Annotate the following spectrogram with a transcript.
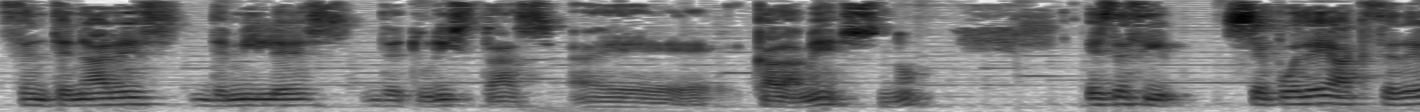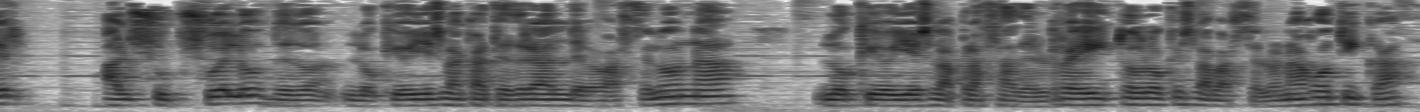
centenares de miles de turistas eh, cada mes, ¿no? Es decir, se puede acceder al subsuelo de lo que hoy es la Catedral de Barcelona, lo que hoy es la Plaza del Rey, todo lo que es la Barcelona gótica,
